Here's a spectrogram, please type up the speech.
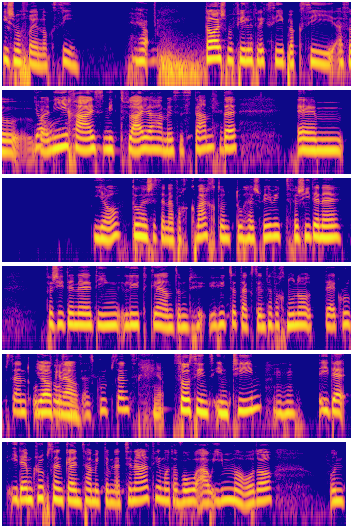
ist man früher noch gewesen. Ja. Da ist man viel flexibler gewesen. Also Ja, wenn ich eins mit Flyer haben müssen stampen, ähm, ja, du hast es dann einfach gemacht und du hast wie mit verschiedenen verschiedenen Dingen Leute gelernt und he- heutzutage sind es einfach nur noch der Groupstand und Ja, so genau. sind es als Groupstands. Ja. So sind es im Team Mhm. in, de, in dem Groupstand gehen sie auch mit dem Nationalteam oder wo auch immer, oder? Und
